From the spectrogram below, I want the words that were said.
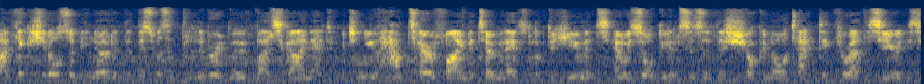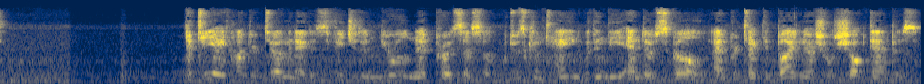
I think it should also be noted that this was a deliberate move by Skynet, which knew how terrifying the Terminators looked to humans, and we saw glimpses of this shock and awe tactic throughout the series. The T-800 Terminators featured a neural net processor, which was contained within the endoskull and protected by inertial shock dampers.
